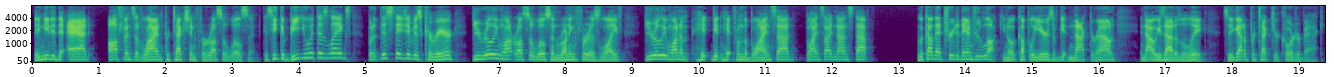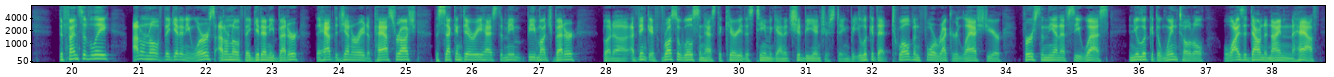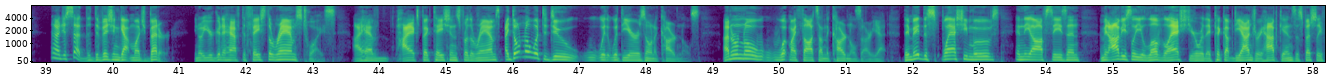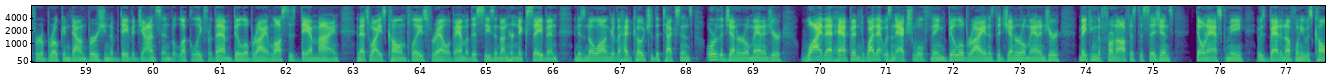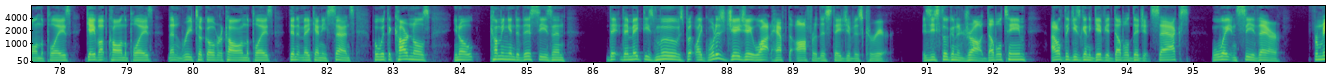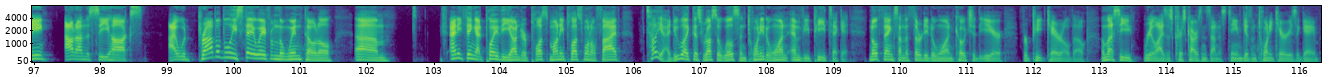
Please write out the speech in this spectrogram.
They needed to add offensive line protection for Russell Wilson because he could beat you with his legs. But at this stage of his career, do you really want Russell Wilson running for his life? Do you really want him hit, getting hit from the blind side, blind side nonstop? Look how that treated Andrew Luck. You know, a couple of years of getting knocked around, and now he's out of the league. So you got to protect your quarterback. Defensively, I don't know if they get any worse. I don't know if they get any better. They have to generate a pass rush. The secondary has to be much better. But uh, I think if Russell Wilson has to carry this team again, it should be interesting. But you look at that 12 and 4 record last year, first in the NFC West, and you look at the win total. Well, why is it down to nine and a half? And I just said the division got much better. You know, you're going to have to face the Rams twice. I have high expectations for the Rams. I don't know what to do with with the Arizona Cardinals. I don't know what my thoughts on the Cardinals are yet. They made the splashy moves in the offseason. I mean, obviously, you love last year where they pick up DeAndre Hopkins, especially for a broken down version of David Johnson. But luckily for them, Bill O'Brien lost his damn mind, and that's why he's calling plays for Alabama this season under Nick Saban and is no longer the head coach of the Texans or the general manager. Why that happened, why that was an actual thing. Bill O'Brien is the general manager making the front office decisions. Don't ask me. It was bad enough when he was calling the plays, gave up calling the plays, then retook over calling the plays. Didn't make any sense. But with the Cardinals, you know, coming into this season, they, they make these moves, but like, what does JJ Watt have to offer this stage of his career? Is he still going to draw a double team? I don't think he's going to give you double digit sacks. We'll wait and see there. For me, out on the Seahawks, I would probably stay away from the win total. Um, if anything, I'd play the under plus money plus 105 tell you, I do like this Russell Wilson 20 to 1 MVP ticket. No thanks on the 30 to 1 coach of the year for Pete Carroll, though, unless he realizes Chris Carson's on his team, gives him 20 carries a game.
